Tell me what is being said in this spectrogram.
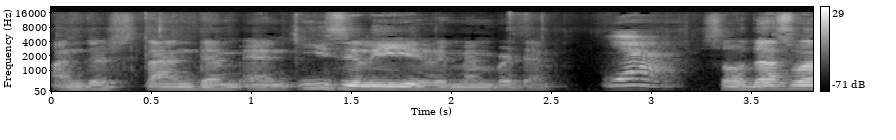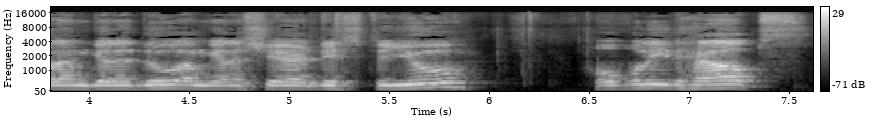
understand them and easily remember them. Yeah. So that's what I'm gonna do. I'm gonna share this to you. Hopefully it helps.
